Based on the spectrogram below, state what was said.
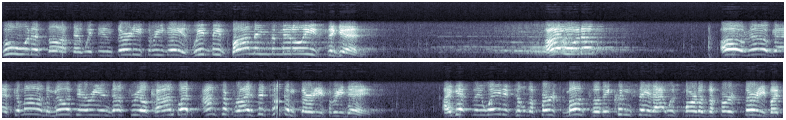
who would have thought that within 33 days we'd be bombing the Middle East again? I would have. Oh no, guys, come on, the military industrial complex. I'm surprised it took them 33 days. I guess they waited till the first month, so they couldn't say that was part of the first 30, but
